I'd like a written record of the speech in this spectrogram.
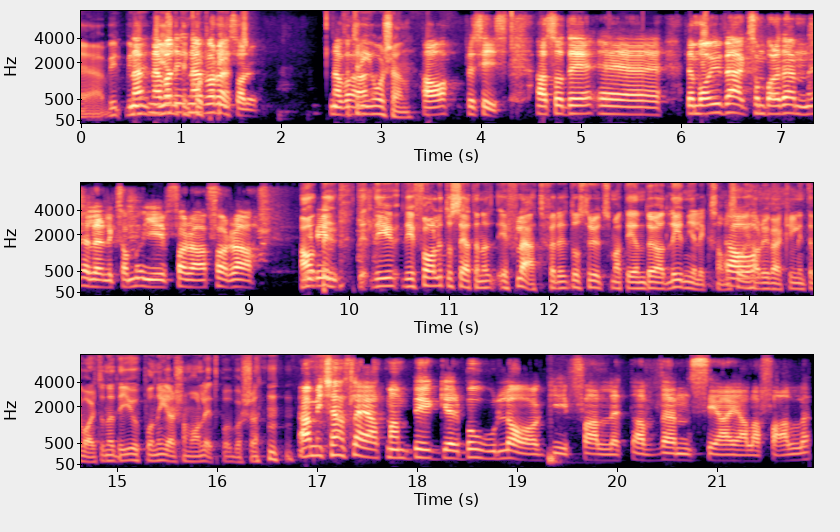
Eh, vill, vill När, du när var det, när var det sa du? När För var- tre år sedan. Ja, precis. Alltså det, eh, den var ju iväg som bara den, eller liksom i förra, förra Ja, det, det, är, det är farligt att säga att den är flat, för det, då ser det ut som att det är en död linje. Liksom. Och Så Ja. har det verkligen inte varit. Det är upp och ner som vanligt på börsen. Ja, min känsla är att man bygger bolag i fallet Avencia i alla fall. Eh,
